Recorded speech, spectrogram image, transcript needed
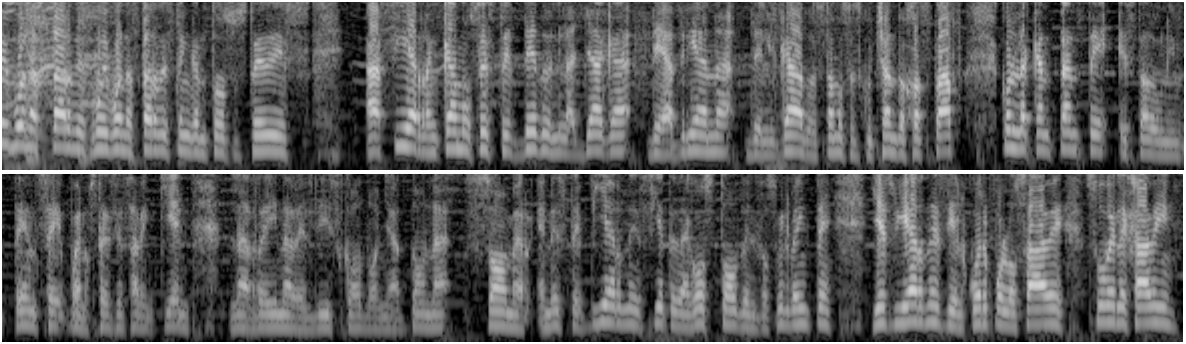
Muy buenas tardes, muy buenas tardes tengan todos ustedes. Así arrancamos este dedo en la llaga de Adriana Delgado. Estamos escuchando Hot Stuff con la cantante estadounidense, bueno, ustedes ya saben quién, la reina del disco, doña Donna Summer, en este viernes 7 de agosto del 2020. Y es viernes y el cuerpo lo sabe. Súbele, Javi.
